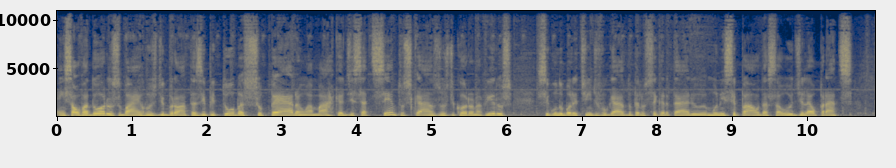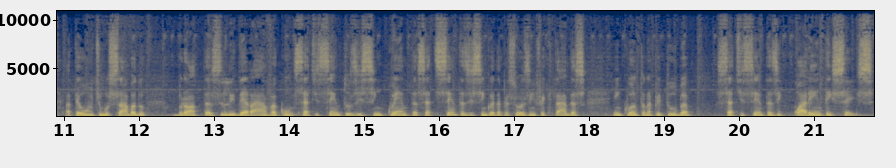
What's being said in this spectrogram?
Em Salvador, os bairros de Brotas e Pituba superam a marca de 700 casos de coronavírus, segundo o boletim divulgado pelo secretário municipal da Saúde, Léo Prats. Até o último sábado, Brotas liderava com 750, 750 pessoas infectadas, enquanto na Pituba, 746.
